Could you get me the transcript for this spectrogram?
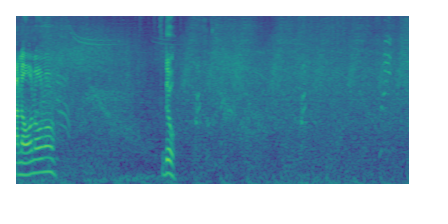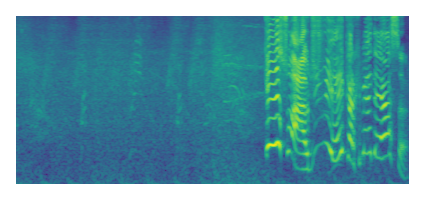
Ah, não, não, não. Fudeu. Que isso? Ah, eu desviei, cara. Que merda é essa?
